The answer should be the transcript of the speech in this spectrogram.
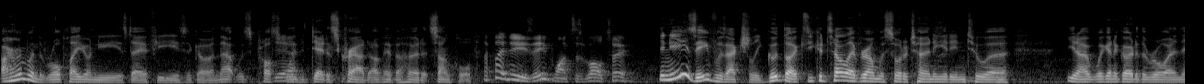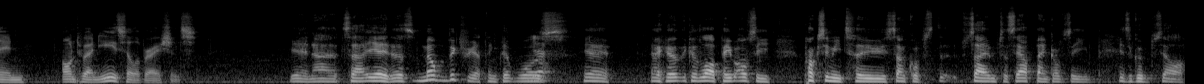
I remember when the Roar played on New Year's Day a few years ago, and that was possibly Yeah. the deadest crowd I've ever heard at Suncorp. I played New Year's Eve once as well too. The New Year's Eve was actually good though, because you could tell everyone was sort of turning it into a, you know, we're going to go to the Roar and then on to our New Year's celebrations. Yeah, no, it's uh, yeah, there's Melbourne victory. I think that was yeah, because because a lot of people obviously proximity to Suncorp, same to South Bank, obviously is a good seller.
